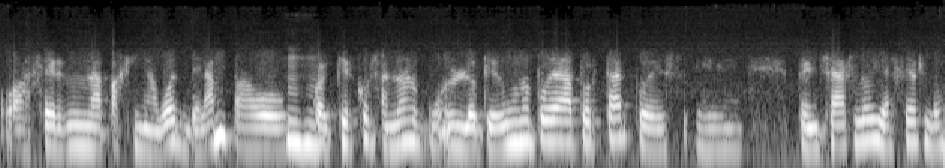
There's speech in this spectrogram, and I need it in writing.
o hacer una página web de Lampa o uh -huh. cualquier cosa, ¿no? Lo que uno puede aportar, pues eh, pensarlo y hacerlo.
